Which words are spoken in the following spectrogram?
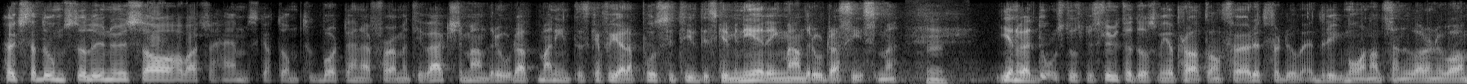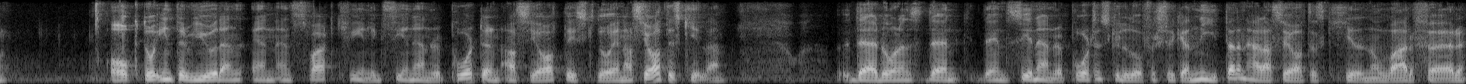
högsta domstolen i USA har varit så hemsk att de tog bort den här affirmative action, med andra ord att man inte ska få göra positiv diskriminering, med andra ord rasism. Mm. Genom det domstolsbeslutet då, som vi har pratat om förut för en dryg månad sedan, vad det nu var. Och då intervjuade en, en, en svart kvinnlig CNN-reporter, en asiatisk, då, en asiatisk kille där då den, den, den CNN-reporten skulle då försöka nita den här asiatiska killen om varför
